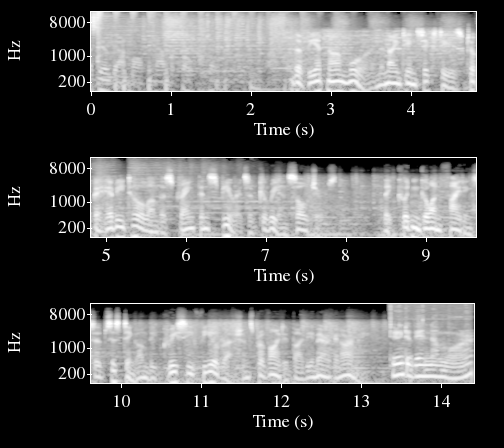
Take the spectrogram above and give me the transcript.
I still got more. The Vietnam War in the 1960s took a heavy toll on the strength and spirits of Korean soldiers. They couldn't go on fighting subsisting on the greasy field rations provided by the American Army. During the Vietnam War,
